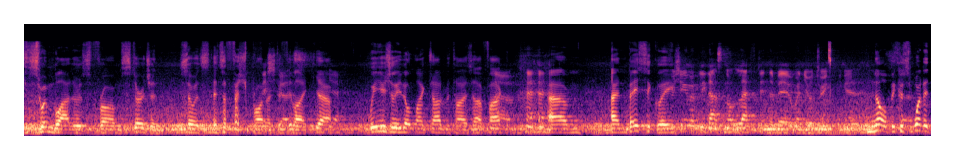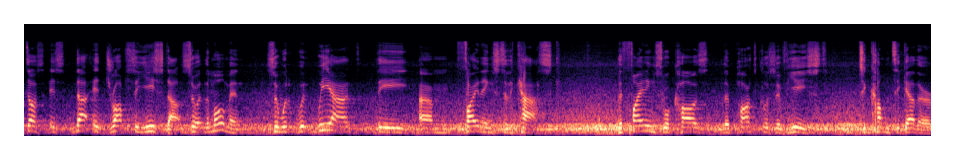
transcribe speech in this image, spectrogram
swim bladders from sturgeon. So it's, it's a fish product, Fish if you like. Yeah. Yeah. We usually don't like to advertise that fact. um, and basically, Presumably that's not left in the beer when you're drinking it. no, because what it does is that it drops the yeast out. So at the moment, so when, we add the um, finings to the cask, the finings will cause the particles of yeast to come together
